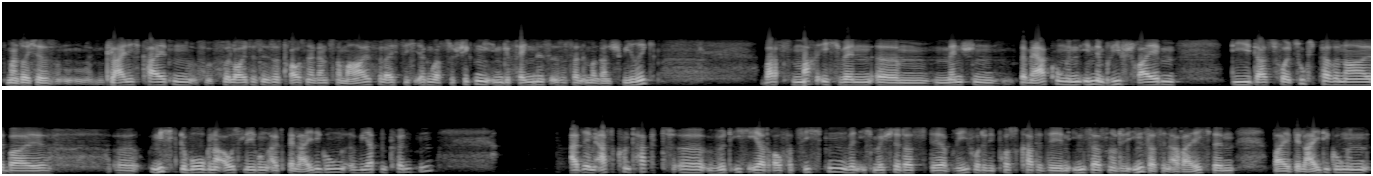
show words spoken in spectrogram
Ich meine, solche Kleinigkeiten für, für Leute ist es draußen ja ganz normal, vielleicht sich irgendwas zu schicken. Im Gefängnis ist es dann immer ganz schwierig. Was mache ich, wenn ähm, Menschen Bemerkungen in den Brief schreiben, die das Vollzugspersonal bei äh, nicht gewogener Auslegung als Beleidigung äh, werten könnten? Also im Erstkontakt äh, würde ich eher darauf verzichten, wenn ich möchte, dass der Brief oder die Postkarte den Insassen oder die Insassin erreicht. Denn bei Beleidigungen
